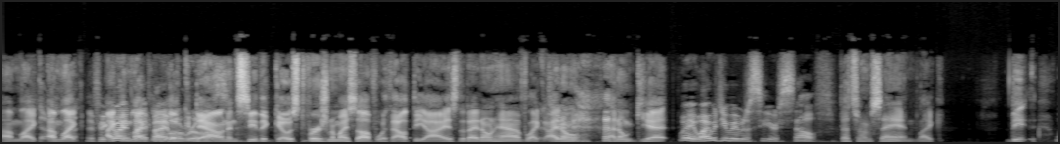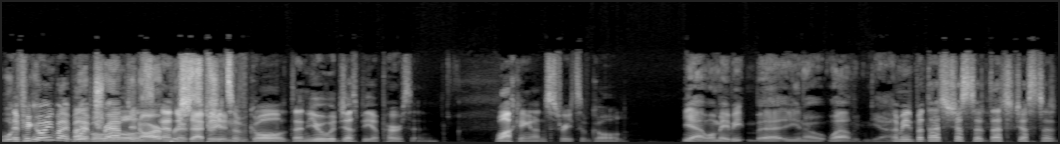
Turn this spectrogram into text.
I'm like I'm like If you're I can like Bible look rules- down and see the ghost version of myself without the eyes that I don't have. Like I don't I don't get Wait, why would you be able to see yourself? That's what I'm saying. Like the w- if you're going by we're Bible trapped rules in our and perception. streets of gold, then you would just be a person walking on streets of gold. Yeah, well, maybe uh, you know. Well, yeah. I mean, but that's just a that's just a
